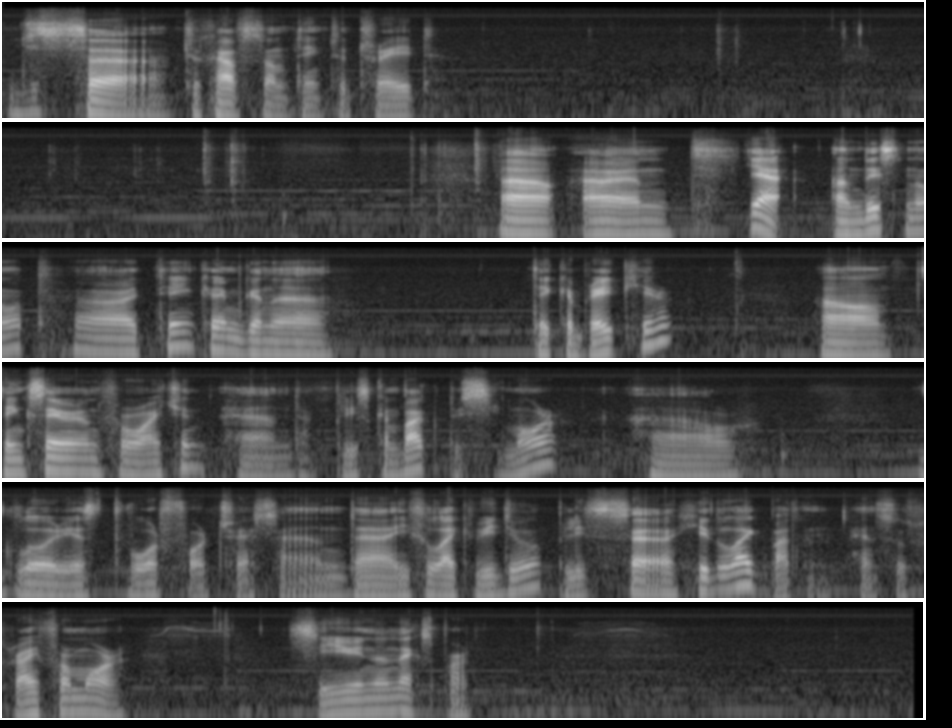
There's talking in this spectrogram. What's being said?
Just uh, to have something to trade. Uh, and yeah, on this note, uh, I think I'm gonna take a break here. Uh, thanks everyone for watching, and please come back to see more glorious dwarf fortress and uh, if you like video please uh, hit the like button and subscribe for more. See you in the next part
